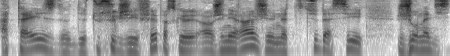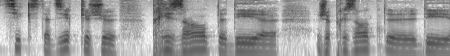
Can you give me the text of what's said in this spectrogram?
à thèse de, tout ce que j'ai fait parce que en général j'ai une attitude assez journalistique, c'est-à-dire que je présente des euh, je présente euh, des,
